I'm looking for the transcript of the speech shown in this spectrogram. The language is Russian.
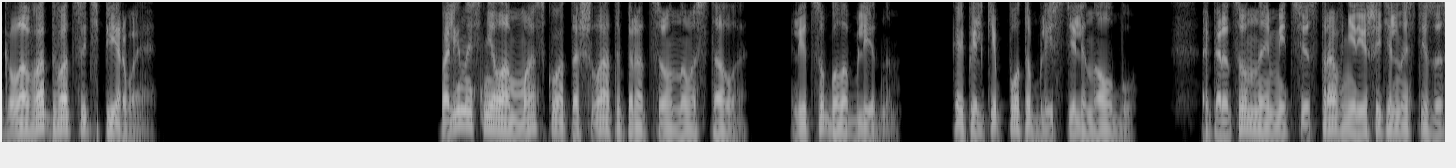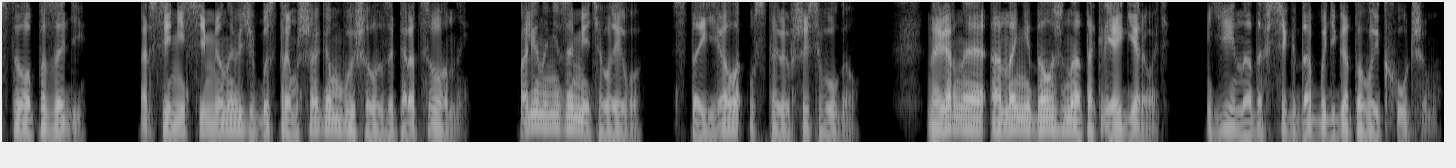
Глава 21 Полина сняла маску, отошла от операционного стола. Лицо было бледным. Капельки пота блестели на лбу. Операционная медсестра в нерешительности застыла позади. Арсений Семенович быстрым шагом вышел из операционной. Полина не заметила его, стояла, уставившись в угол. Наверное, она не должна так реагировать. Ей надо всегда быть готовой к худшему.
